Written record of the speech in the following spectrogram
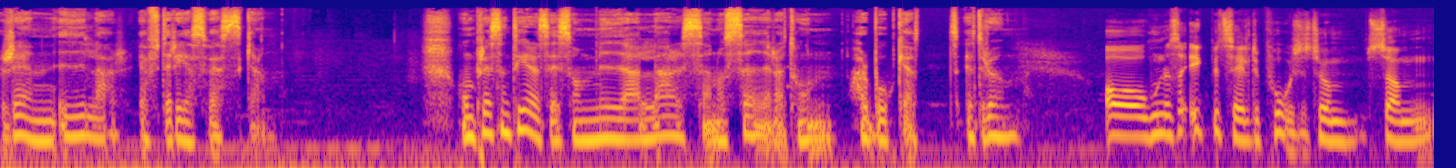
rännilar efter resväskan. Hon presenterar sig som Mia Larsen och säger att hon har bokat ett rum. Og hun har så ikke betalt depositum, som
